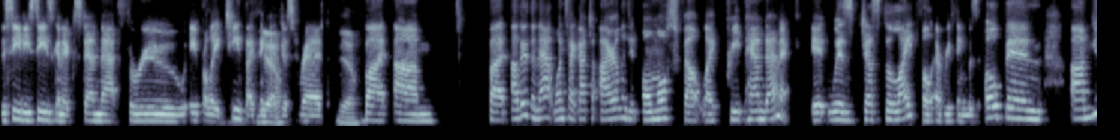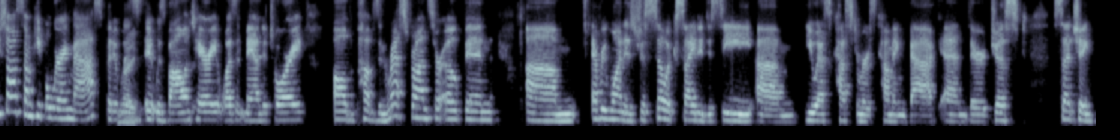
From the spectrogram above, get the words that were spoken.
the CDC is going to extend that through April 18th. I think yeah. I just read. Yeah. But um, but other than that, once I got to Ireland, it almost felt like pre-pandemic. It was just delightful. Everything was open. Um, you saw some people wearing masks, but it was right. it was voluntary. It wasn't mandatory. All the pubs and restaurants are open. Um, everyone is just so excited to see um, U.S. customers coming back, and they're just such a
